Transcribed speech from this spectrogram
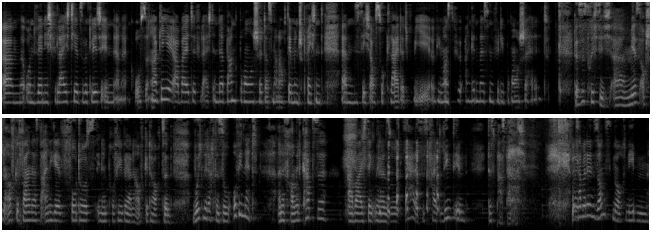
Ähm, und wenn ich vielleicht jetzt wirklich in einer großen AG arbeite, vielleicht vielleicht in der Bankbranche, dass man auch dementsprechend ähm, sich auch so kleidet, wie, wie man es für angemessen für die Branche hält. Das ist richtig. Äh, mir ist auch schon aufgefallen, dass da einige Fotos in den Profilbildern aufgetaucht sind, wo ich mir dachte so, oh wie nett, eine Frau mit Katze. Aber ich denke mir dann so, ja, das ist halt LinkedIn, das passt da nicht. Was haben wir denn sonst noch neben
